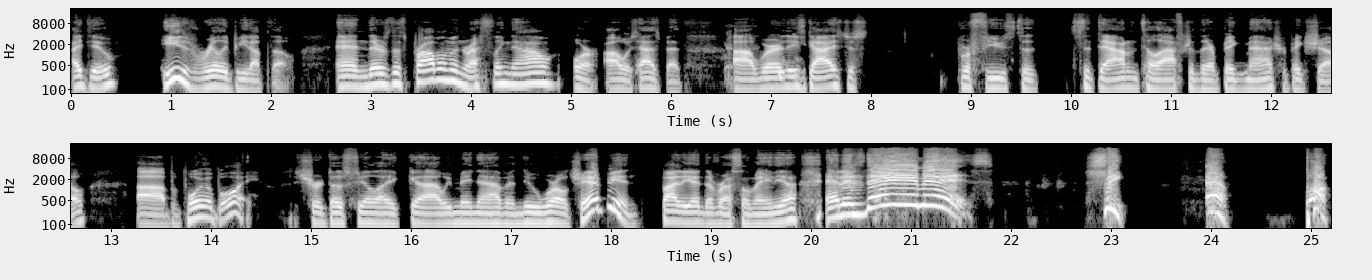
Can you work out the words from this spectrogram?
I do. He's really beat up though. And there's this problem in wrestling now, or always has been, uh, where these guys just refuse to sit down until after their big match or big show. Uh, but boy, oh boy, it sure does feel like uh, we may now have a new world champion by the end of WrestleMania, and his name is CM Punk.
